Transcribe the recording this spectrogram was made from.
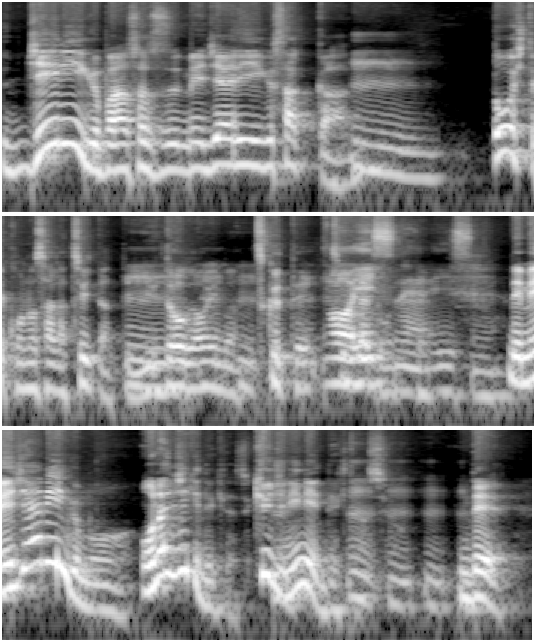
J リーグ VS メジャーリーグサッカー、うん。うんどうしてこの差がついたっていう動画を今作って、うん。ああいいっすねいいっすね。でメジャーリーグも同じ時期できたんですよ。92年にできたんですよ、で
